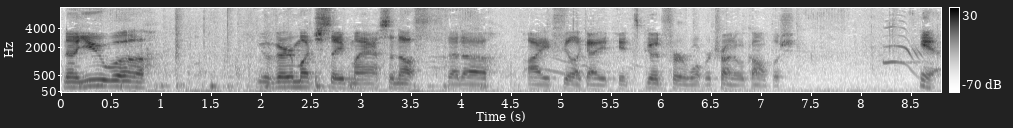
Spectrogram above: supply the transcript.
no. You, uh, you have very much saved my ass enough that uh, I feel like I it's good for what we're trying to accomplish. Yeah.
